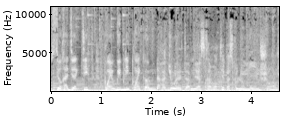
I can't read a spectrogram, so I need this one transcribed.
sur radioactif.weebly.com. La radio est amenée à se réinventer parce que le monde change.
